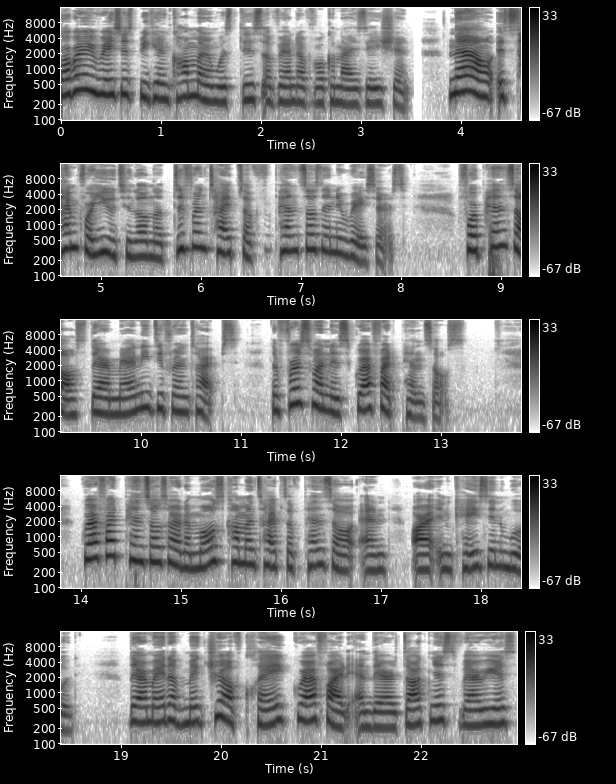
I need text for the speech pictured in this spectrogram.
Rubber erasers became common with this advent of vulcanization. Now it's time for you to know the different types of pencils and erasers. For pencils, there are many different types. The first one is graphite pencils. Graphite pencils are the most common types of pencil and are encased in wood. They are made of mixture of clay, graphite, and their darkness varies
